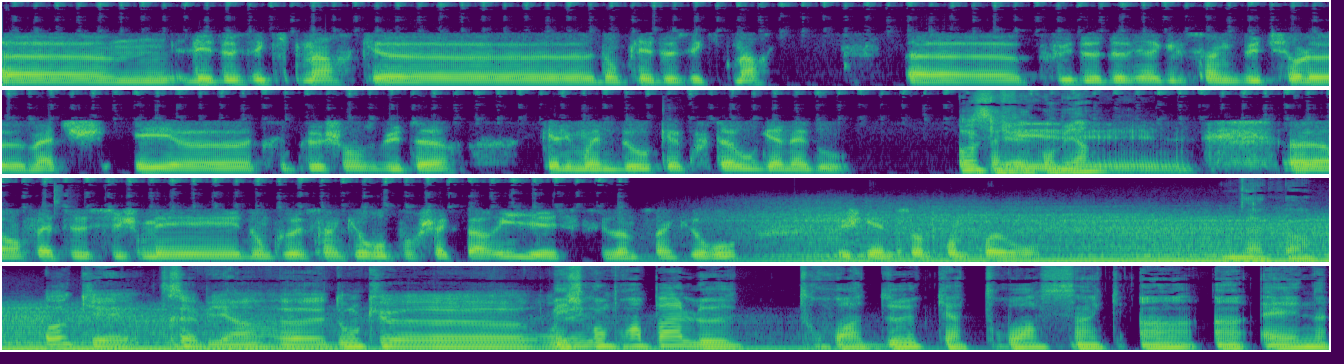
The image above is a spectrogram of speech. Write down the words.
Euh, les deux équipes marquent, euh, donc les deux équipes marquent euh, plus de 2,5 buts sur le match et euh, triple chance buteur. Kalimundo, Kakuta ou Ganago. Ok. Ça fait combien? Euh, en fait, si je mets donc euh, 5 euros pour chaque pari et c'est 25 euros, je gagne 133 euros. D'accord. Ok, très bien. Euh, donc, euh, on Mais est- je comprends pas le 3-2, 4-3, 5-1, 1N.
